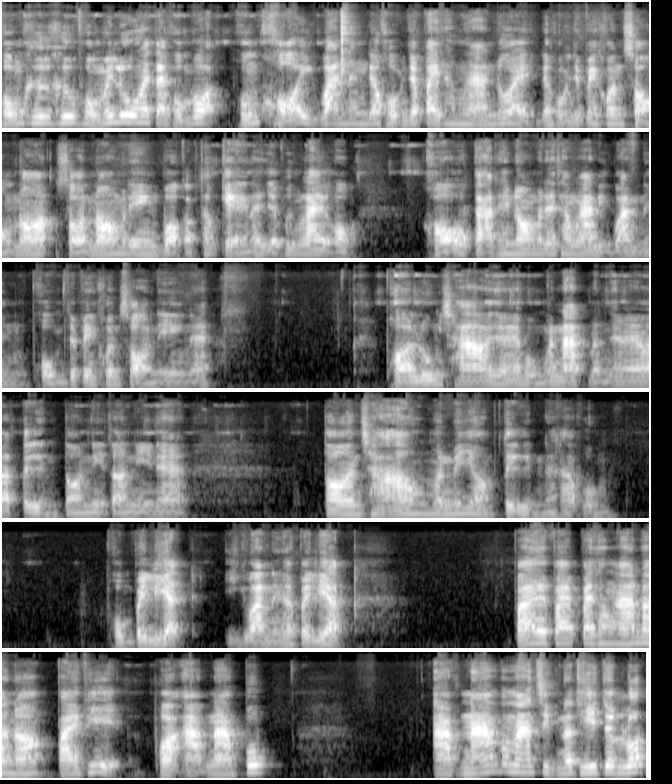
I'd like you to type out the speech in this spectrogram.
ผมคือคือผมไม่รู้ไงแต่ผมบอกผมขออีกวันหนึ่งเดี๋ยวผมจะไปทำงานด้วยเดี๋ยวผมจะเป็นคนสอนน้องสอนน้องมันเองบอกกับเท่าแก่นะอย่าเพิ่งไล่ออก ขอโอกาสให้น้องมันได้ทำงานอีกวันหนึ่งผมจะเป็นคนสอนเองนะ พอรุ่งเช้าใช่ไหมผมก็นัดมันใช่ไหมว่าตื่นตอนนี้ตอนนี้นะ ตอนเช้ามันไม่ยอมตื่นนะครับผม ผมไปเรียกอีกวันหนึ่งก็ไปเรียก ไปไปไปทำงานป่ะน้องไปพี่พออาบน้ำปุ๊บอาบน้ำประมาณสิบนาทีจนรถ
